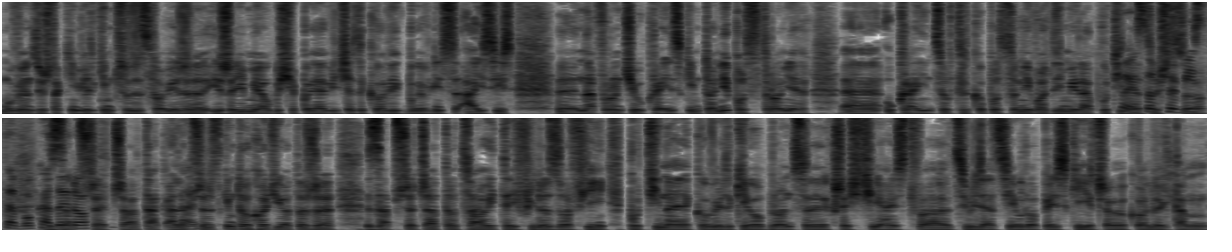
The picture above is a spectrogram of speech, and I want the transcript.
mówiąc już w takim wielkim cudzysłowie, że jeżeli miałby się pojawić jacykolwiek bojownicy ISIS e, na froncie ukraińskim, to nie po stronie e, Ukraińców, tylko po stronie Władimira Putina. To jest coś, oczywiste, bo Kadyrow- Zaprzecza, tak, ale Tak. przede wszystkim to chodzi o to, że zaprzecza to całej tej filozofii Putina jako wielkiego obrońcy chrześcijaństwa, cywilizacji europejskiej i czegokolwiek tam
